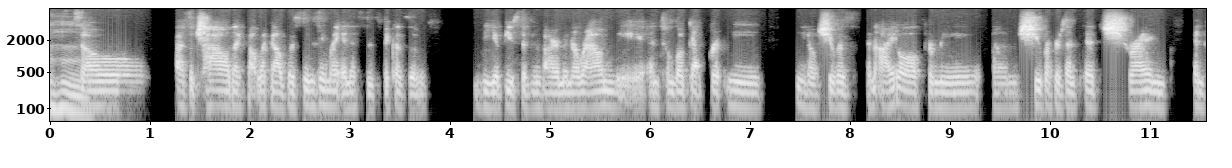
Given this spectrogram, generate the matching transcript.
Mm-hmm. So, as a child, I felt like I was losing my innocence because of the abusive environment around me. And to look at Britney you know, she was an idol for me. Um, she represented strength and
